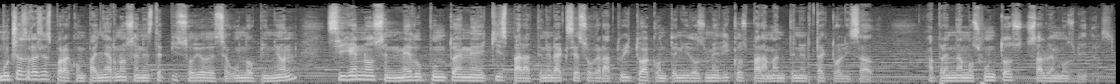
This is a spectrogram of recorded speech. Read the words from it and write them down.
Muchas gracias por acompañarnos en este episodio de Segunda Opinión. Síguenos en medu.mx para tener acceso gratuito a contenidos médicos para mantenerte actualizado. Aprendamos juntos, salvemos vidas.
